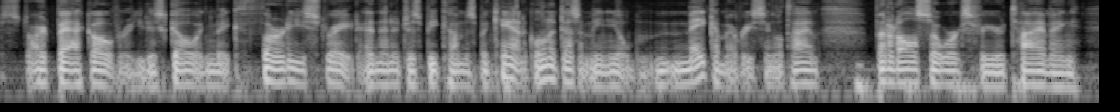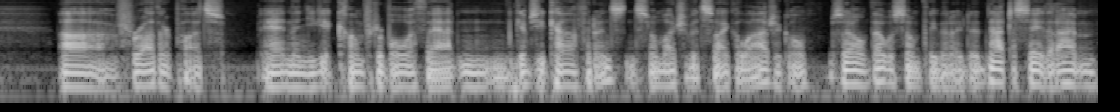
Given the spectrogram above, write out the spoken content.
start back over. You just go and you make 30 straight, and then it just becomes mechanical. And it doesn't mean you'll make them every single time, but it also works for your timing uh, for other putts. And then you get comfortable with that and gives you confidence, and so much of it's psychological. So that was something that I did. Not to say that I'm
